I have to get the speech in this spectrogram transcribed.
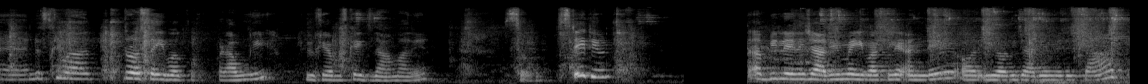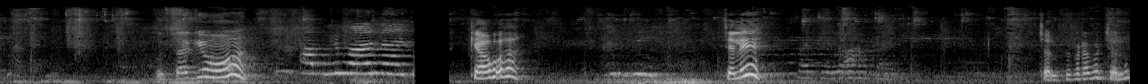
एंड उसके बाद थोड़ा सा ईवा को पढ़ाऊँगी क्योंकि अब उसके एग्ज़ाम आ रहे हैं। सो स्टे ट्यून अभी लेने जा रही हूँ मैं ईवा के लिए अंडे और ईवा भी जा रही है मेरे साथ। गुस्सा क्यों? क्या हुआ? चले? चलो फिर फटाफट चलो।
